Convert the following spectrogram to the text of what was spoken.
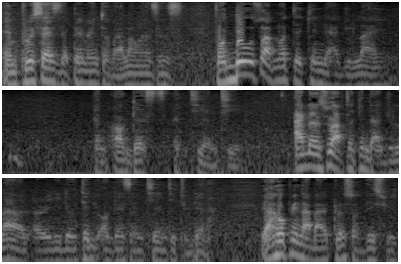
and process the payment of allowances for those who have not taken their July and August and TNT. Others who have taken their July already, they will take August and TNT together. We are hoping that by the close of this week,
